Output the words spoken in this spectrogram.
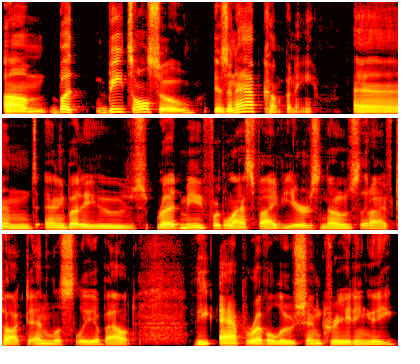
Um, but Beats also is an app company. And anybody who's read me for the last five years knows that I've talked endlessly about the app revolution, creating a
